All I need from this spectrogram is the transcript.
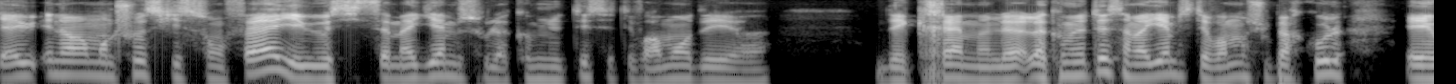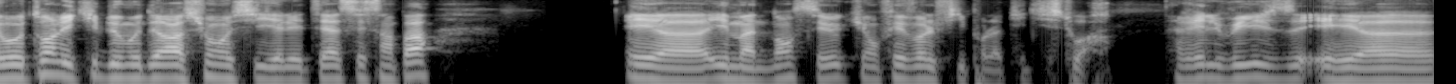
y a eu énormément de choses qui se sont faites. Il y a eu aussi Sama Games où la communauté, c'était vraiment des, euh, des crèmes. La, la communauté Sama Games, c'était vraiment super cool. Et autant l'équipe de modération aussi, elle était assez sympa. Et, euh, et maintenant, c'est eux qui ont fait Volfi pour la petite histoire. Real Wheels et, euh,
